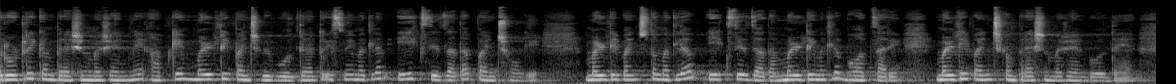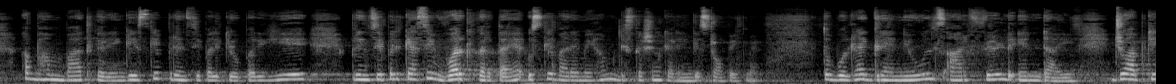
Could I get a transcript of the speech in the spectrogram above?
रोटरी कंप्रेशन मशीन में आपके मल्टी पंच भी बोलते हैं तो इसमें मतलब एक से ज़्यादा पंच होंगे। मल्टी पंच तो मतलब एक से ज़्यादा मल्टी मतलब बहुत सारे मल्टी पंच कंप्रेशन मशीन बोलते हैं। अब हम बात करेंगे इसके प्रिंसिपल के ऊपर। ये प्रिंसिपल कैसे वर्क करता है, उसके बारे में हम डिस्कशन करेंगे इस टॉपिक में। तो बोल रहा है granules are filled in die जो आपके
